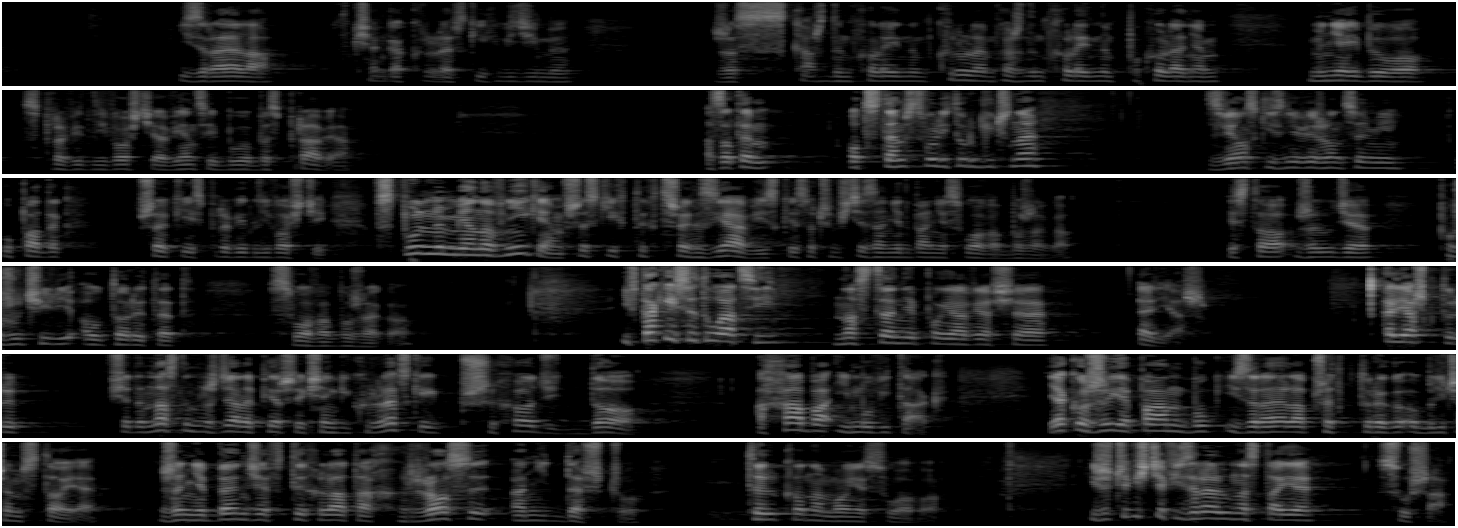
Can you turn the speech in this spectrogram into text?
Izraela w księgach królewskich widzimy, że z każdym kolejnym królem, każdym kolejnym pokoleniem mniej było sprawiedliwości, a więcej było bezprawia. A zatem odstępstwo liturgiczne, związki z niewierzącymi, upadek wszelkiej sprawiedliwości. Wspólnym mianownikiem wszystkich tych trzech zjawisk jest oczywiście zaniedbanie Słowa Bożego. Jest to, że ludzie porzucili autorytet Słowa Bożego. I w takiej sytuacji na scenie pojawia się Eliasz. Eliasz, który w w 17 rozdziale pierwszej Księgi Królewskiej przychodzi do Achaba i mówi tak: Jako żyje Pan, Bóg Izraela, przed którego obliczem stoję, że nie będzie w tych latach rosy ani deszczu, tylko na moje słowo. I rzeczywiście w Izraelu nastaje susza.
